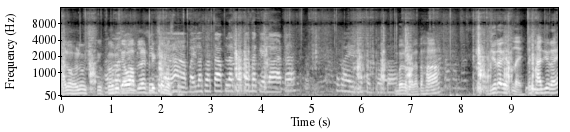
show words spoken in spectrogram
हळूहळू करू तेव्हा आपल्याला ट्रिक शिकणार. समजतं. हा पहिला स्वतः आपला स्वतःचा केला. आता आता. बरोबर. आता हा जिरा घेतलाय. तर हा जिरा आहे?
